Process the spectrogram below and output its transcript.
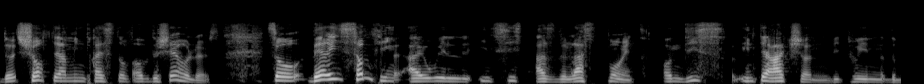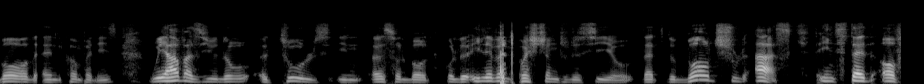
the short-term interest of, of the shareholders. So there is something I will insist as the last point on this interaction between the board and companies. We have, as you know, tools in Earth on Board called the 11 question to the CEO that the board should ask instead of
